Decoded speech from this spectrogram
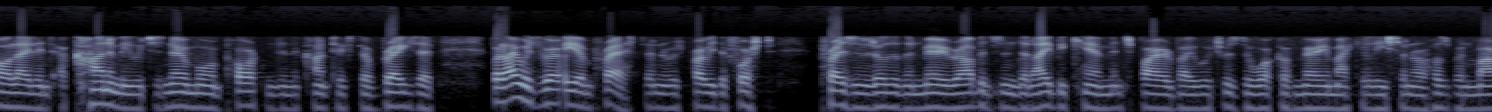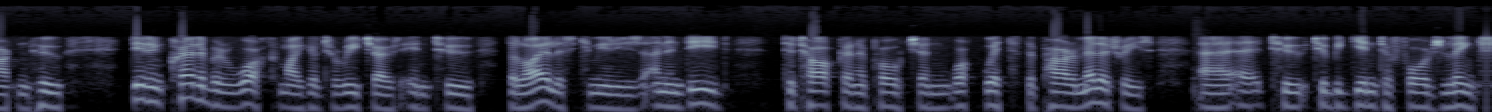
All Ireland economy, which is now more important in the context of Brexit. But I was very impressed, and it was probably the first president other than Mary Robinson that I became inspired by, which was the work of Mary McAleese and her husband Martin, who did incredible work, Michael, to reach out into the loyalist communities and indeed to talk and approach and work with the paramilitaries uh, uh, to to begin to forge links,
